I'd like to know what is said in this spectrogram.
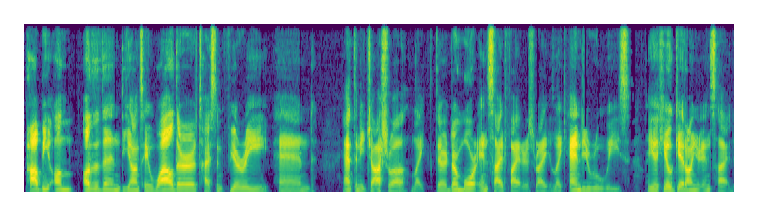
probably on other than Deontay Wilder, Tyson Fury, and Anthony Joshua, like they're they're more inside fighters, right? Like Andy Ruiz, he, he'll get on your inside.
